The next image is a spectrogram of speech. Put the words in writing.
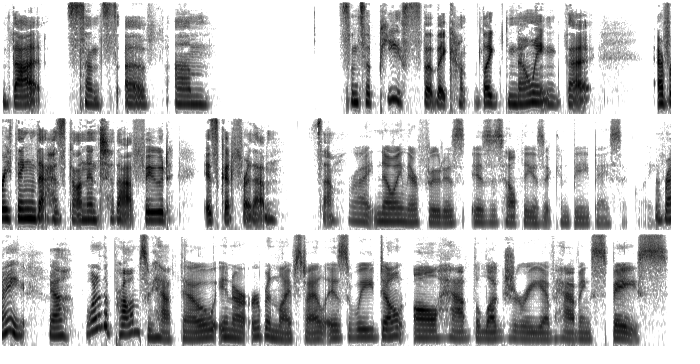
that sense of um, sense of peace that they come like knowing that everything that has gone into that food is good for them. So right, knowing their food is is as healthy as it can be, basically. Right. Yeah. One of the problems we have though in our urban lifestyle is we don't all have the luxury of having space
